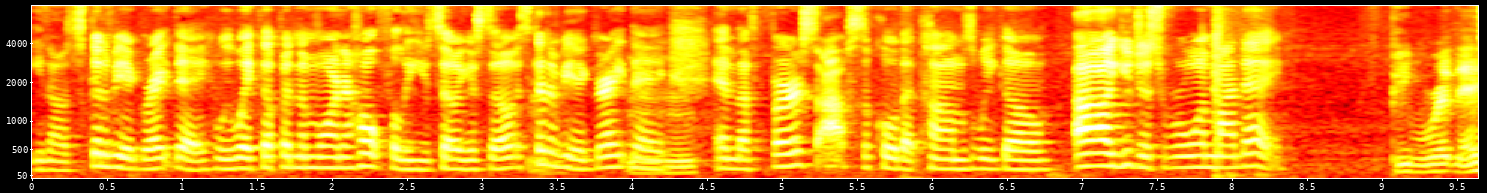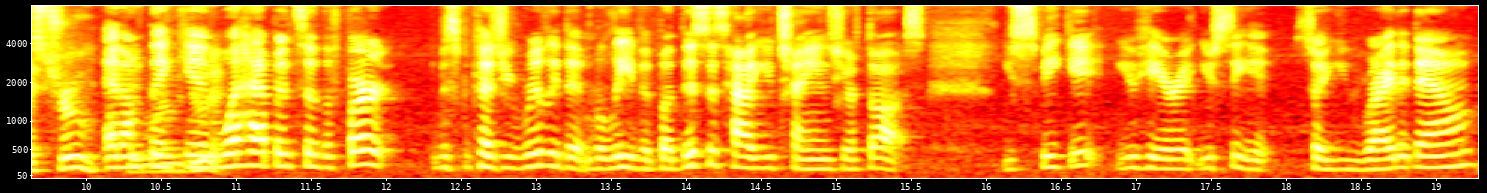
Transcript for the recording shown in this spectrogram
you know, it's going to be a great day. We wake up in the morning, hopefully, you tell yourself it's going to be a great day, mm-hmm. and the first obstacle that comes, we go, "Oh, you just ruined my day." People, that's true. And I'm People thinking, really what happened to the first? It's because you really didn't believe it. But this is how you change your thoughts. You speak it, you hear it, you see it. So you write it down,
